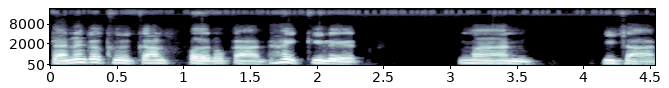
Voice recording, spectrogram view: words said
แต่นั่นก็คือการเปิดโอกาสให้กิเลสมารปีศาจ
